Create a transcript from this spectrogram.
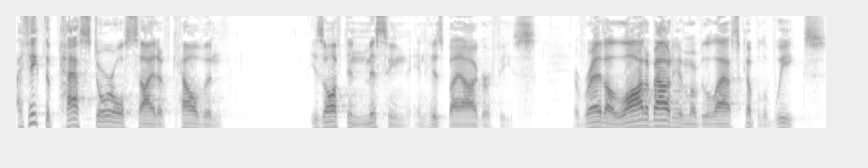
I think the pastoral side of Calvin is often missing in his biographies. I've read a lot about him over the last couple of weeks.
